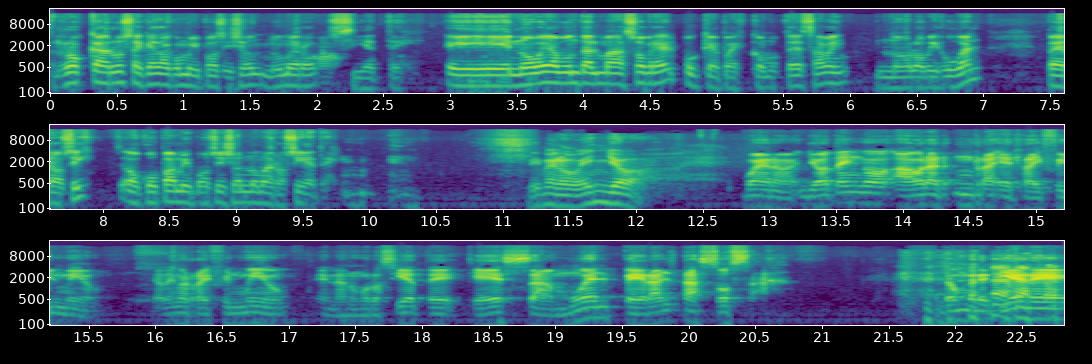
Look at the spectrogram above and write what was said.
Ross se queda con mi posición número 7. Eh, no voy a abundar más sobre él porque, pues, como ustedes saben, no lo vi jugar, pero sí, ocupa mi posición número 7. Dímelo, ven yo. Bueno, yo tengo ahora un, el right mío. Ya tengo el right mío en la número 7, que es Samuel Peralta Sosa. El hombre tiene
